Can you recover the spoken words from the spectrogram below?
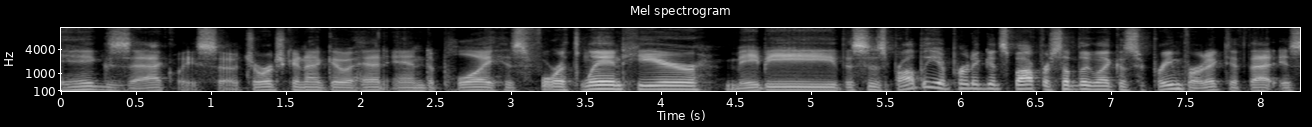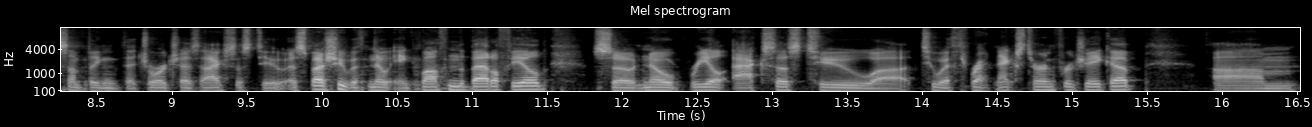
Exactly. So George gonna go ahead and deploy his fourth land here. Maybe this is probably a pretty good spot for something like a Supreme Verdict, if that is something that George has access to, especially with no Inkmoth in the battlefield, so no real access to uh, to a threat next turn for Jacob. Um,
